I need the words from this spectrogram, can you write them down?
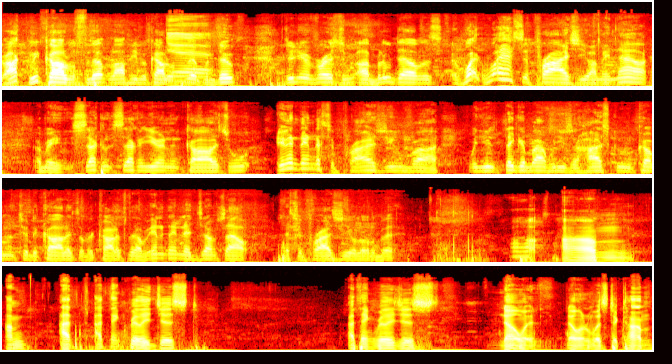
Rock. We call him Flip. A lot of people call him Flip Yeah. from Duke, Duke University uh, Blue Devils. What what has surprised you? I mean, now, I mean, second second year in college. Anything that surprised you by when you think about when you was in high school coming to the college or the college level? Anything that jumps out that surprises you a little bit? Um, I'm I I think really just I think really just knowing knowing what's to come.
